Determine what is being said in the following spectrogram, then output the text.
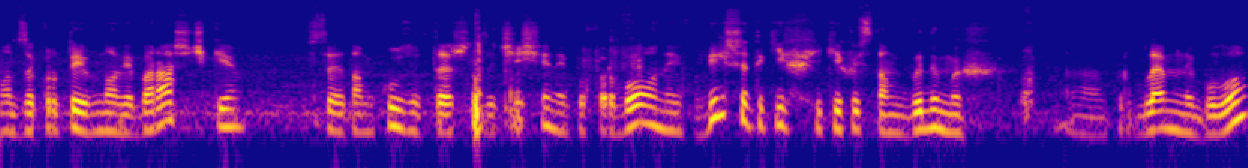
От закрутив нові барашечки. Все там кузов теж зачищений, пофарбований. Більше таких якихось там видимих е, проблем не було.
